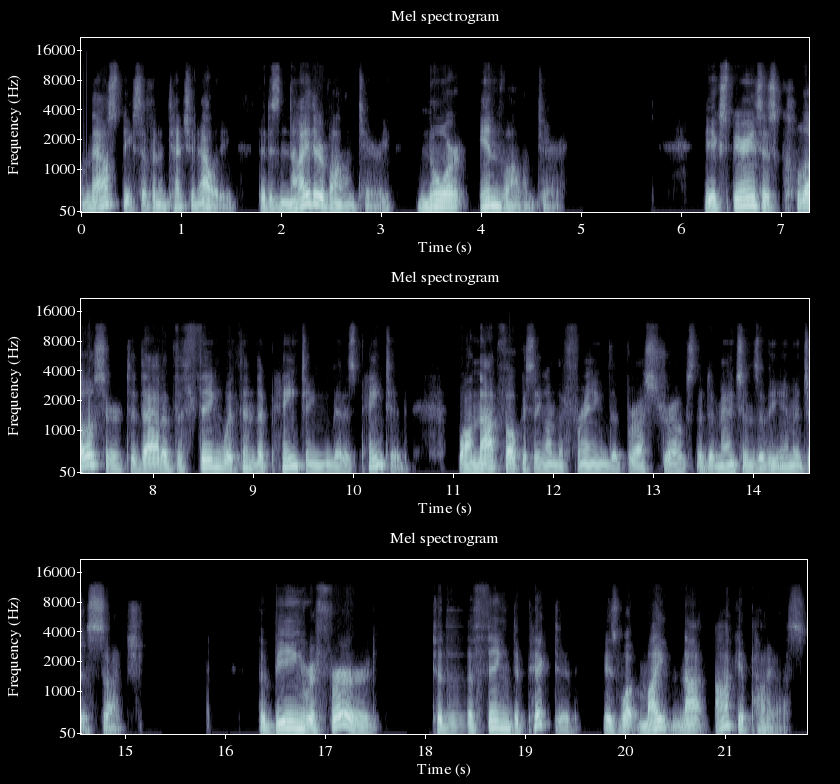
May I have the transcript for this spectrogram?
now speaks of an intentionality that is neither voluntary nor involuntary. The experience is closer to that of the thing within the painting that is painted, while not focusing on the frame, the brushstrokes, the dimensions of the image as such. The being referred to the thing depicted is what might not occupy us.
